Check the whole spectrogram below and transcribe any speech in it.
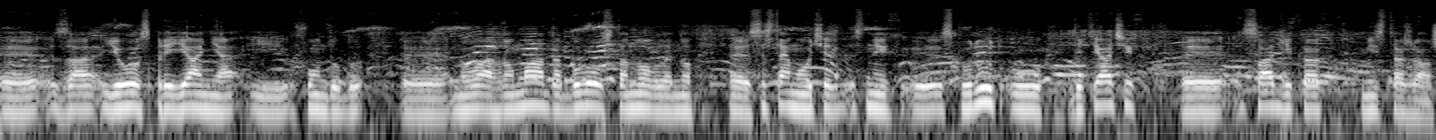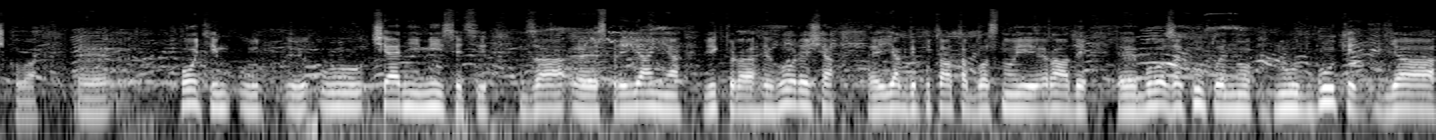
е, за його сприяння і фонду е, Нова громада було встановлено систему очисних споруд у дитячих е, садиках міста Жашкова. Е, Потім у, е, у червні місяці за сприяння Віктора Григоровича, як депутата обласної ради, було закуплено ноутбуки для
